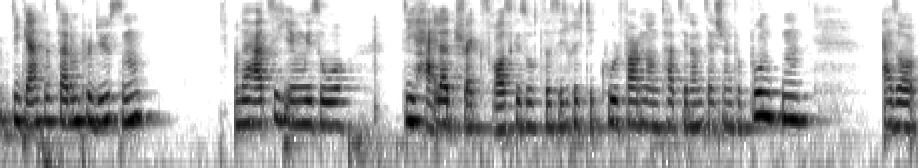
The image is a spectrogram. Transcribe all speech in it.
die ganze Zeit am Producen und er hat sich irgendwie so die Highlight-Tracks rausgesucht, was ich richtig cool fand und hat sie dann sehr schön verbunden. Also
